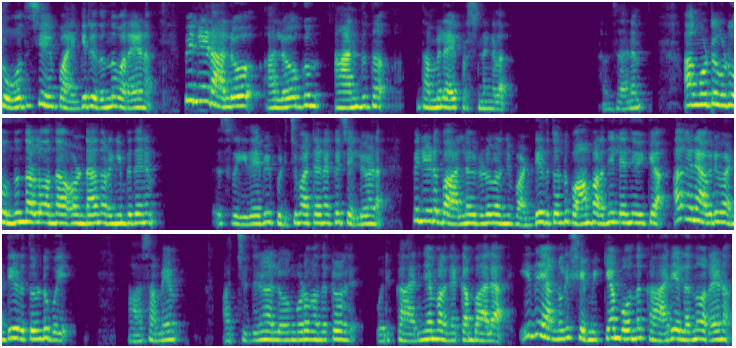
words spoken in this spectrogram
ചോദിച്ചു കഴിയുമ്പോൾ ഭയങ്കര ഇതെന്ന് പറയണം. പിന്നീട് അലോ അലോകും ആനന്ദ് തമ്മിലായ പ്രശ്നങ്ങൾ അവസാനം അങ്ങോട്ടും ഇങ്ങോട്ടും ഒന്നും തള്ളു വന്നാ ഉണ്ടാകാൻ തുടങ്ങിയപ്പോഴത്തേനും ശ്രീദേവി പിടിച്ചു മാറ്റാനൊക്കെ ചെല്ലുവാണ്. പിന്നീട് ബാലൻ അവരോട് പറഞ്ഞു വണ്ടി എടുത്തോണ്ട് പോകാൻ പറഞ്ഞില്ലേന്ന് ചോദിക്കുക അങ്ങനെ അവർ വണ്ടി എടുത്തോണ്ട് പോയി. ആ സമയം അച്യുതനും അലോകം കൂടെ വന്നിട്ട് പറഞ്ഞു ഒരു കാര്യം ഞാൻ പറഞ്ഞേക്കാം ബാല. ഇത് ഞങ്ങൾ ക്ഷമിക്കാൻ പോകുന്ന കാര്യമല്ലെന്ന് പറയണം.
